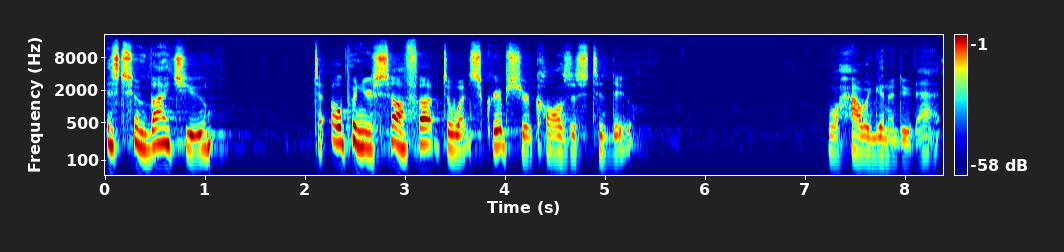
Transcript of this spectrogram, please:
is to invite you to open yourself up to what Scripture calls us to do. Well, how are we going to do that?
